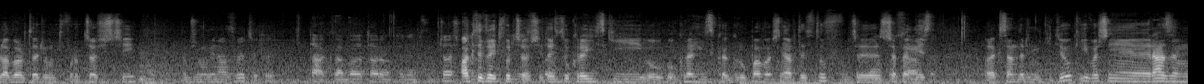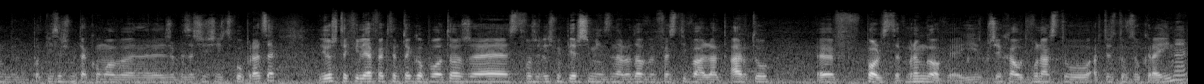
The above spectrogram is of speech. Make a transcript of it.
Laboratorium Twórczości. Dobrze mówię nazwę? Czekaj. Tak, Laboratorium Aktywnej Twórczości. Aktywnej Twórczości. To jest ukraiński, u, ukraińska grupa właśnie artystów, gdzie szefem jest Aleksander Nikitiuk i właśnie razem podpisaliśmy taką umowę, żeby zacieśnić współpracę. Już w tej chwili efektem tego było to, że stworzyliśmy pierwszy międzynarodowy festiwal artu w Polsce, w Mrągowie i przyjechało 12 artystów z Ukrainy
